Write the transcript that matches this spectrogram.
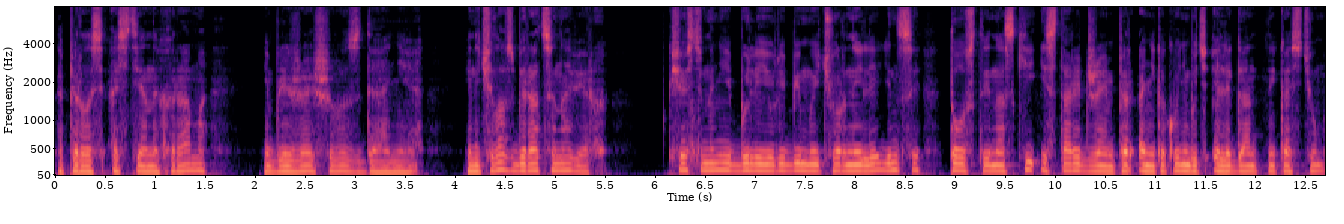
оперлась о стены храма и ближайшего здания и начала взбираться наверх — к счастью, на ней были ее любимые черные леггинсы, толстые носки и старый джемпер, а не какой-нибудь элегантный костюм.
